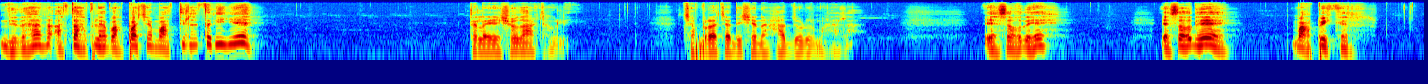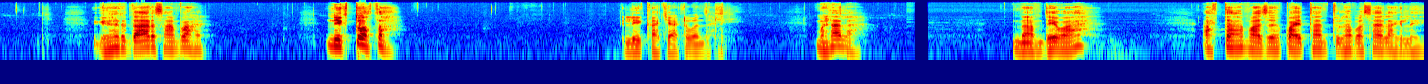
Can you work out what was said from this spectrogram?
निदान आता आपल्या बापाच्या मातीला तरी ये. त्याला यशोदा आठवली. छपराच्या दिशेनं हात जोडून म्हणाला यशोदे यशोदे माफी कर. घरदार सांभाळ. निघतो आता. लेखाची आठवण झाली. म्हणाला नामदेवा आता माझं पायतान तुला बसायला लागलंय.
